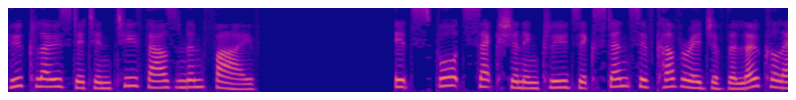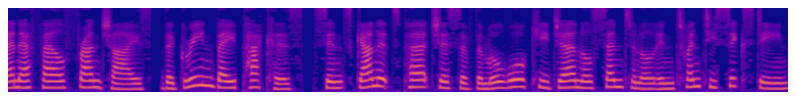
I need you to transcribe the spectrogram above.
who closed it in 2005. Its sports section includes extensive coverage of the local NFL franchise, the Green Bay Packers. Since Gannett's purchase of the Milwaukee Journal Sentinel in 2016,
